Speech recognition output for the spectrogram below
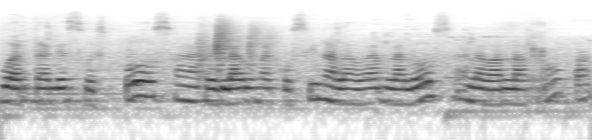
guardarle a su esposa, arreglar una cocina, lavar la losa, lavar la ropa,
